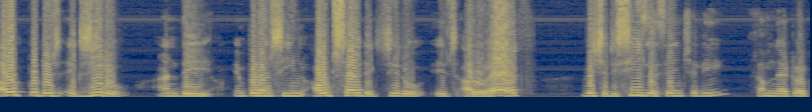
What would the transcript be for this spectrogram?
Output is X0 and the impedance seen outside X0 is ROF which receives essentially some network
